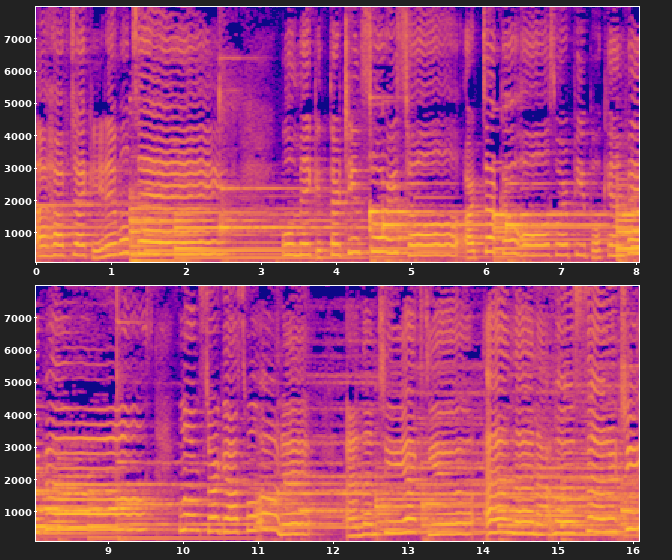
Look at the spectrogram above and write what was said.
A half decade it will take. We'll make it 13 stories tall. Art Deco halls where people can pay bills. Lone Star Gas will own it. And then TXU. And then Atmos Energy.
